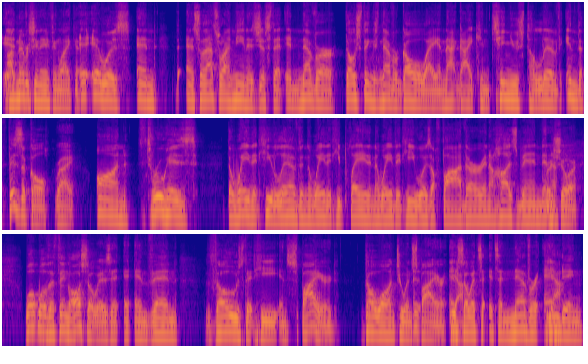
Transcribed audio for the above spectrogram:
it- I've never seen anything like it. it, it was and and so that's what I mean is just that it never those things never go away, and that guy continues to live in the physical right. on through his the way that he lived and the way that he played and the way that he was a father and a husband and For a- sure. Well, well, the thing also is, and, and then those that he inspired go on to inspire, and Yeah. so it's it's a never ending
